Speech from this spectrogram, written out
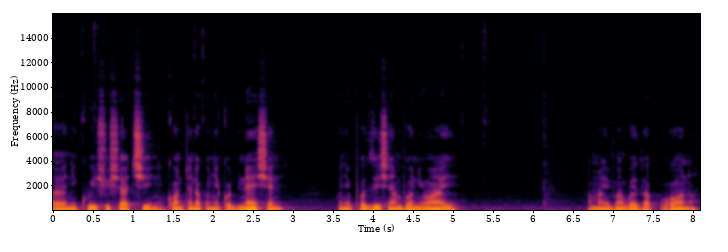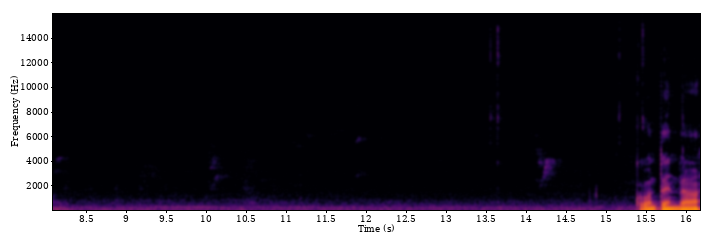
uh, ni kuishusha chini. Kwa nitaenda kwenye coordination kwenye position ambayo ni y kama hivyo navyoweza kuona. Kwa nitaenda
